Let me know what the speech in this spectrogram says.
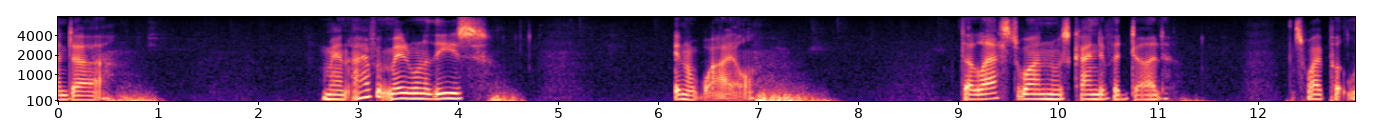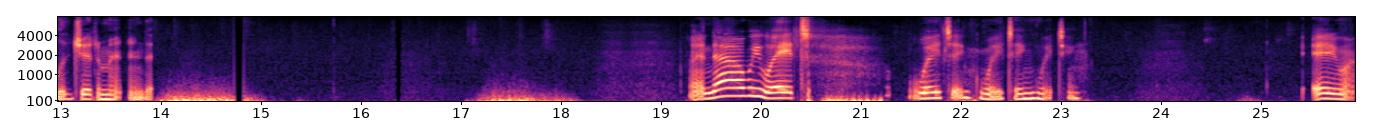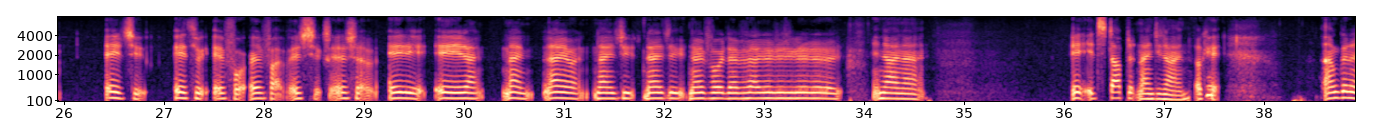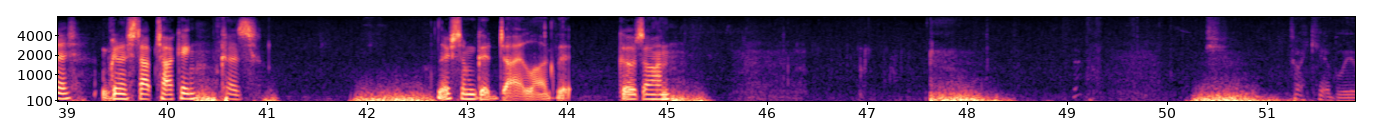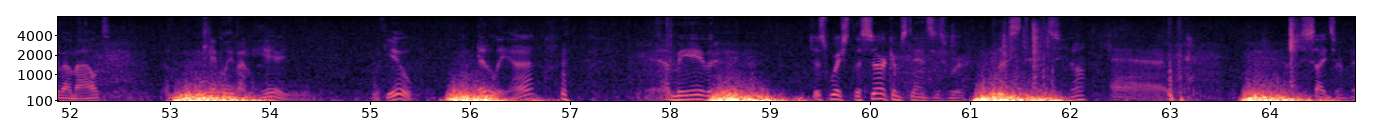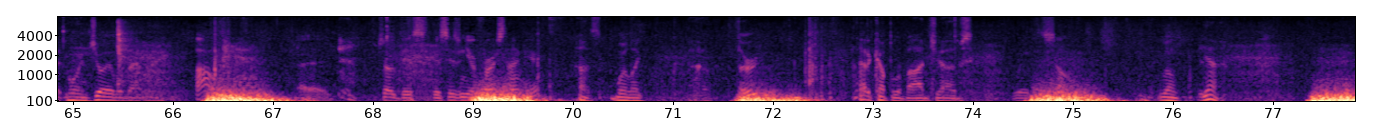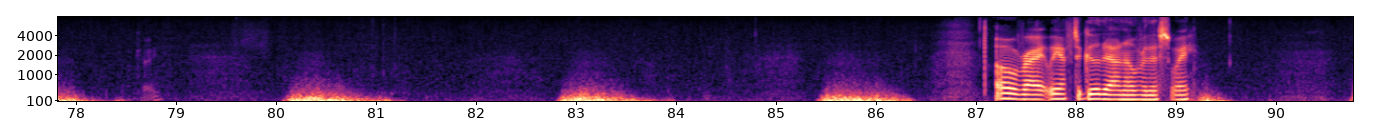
And, uh, man, I haven't made one of these in a while. The last one was kind of a dud. That's why I put legitimate in it. And now we wait. Waiting, waiting, waiting. 81, 82, 83, 84, 85, 86, 87, 88, 89, 90, 91, 92, 93, 94, 95, 99. It, it stopped at 99. Okay. I'm gonna I'm gonna stop talking because there's some good dialogue that goes on. I can't believe I'm out. I can't believe I'm here with you. Italy, huh? Yeah, me either. Just wish the circumstances were less tense, you know? Uh, the sights are a bit more enjoyable that way. Oh. Uh, so this this isn't your first time here? Oh, it's more like uh, third. Had a couple of odd jobs. With Sully? Well, yeah. Okay. Oh right, we have to go down over this way.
